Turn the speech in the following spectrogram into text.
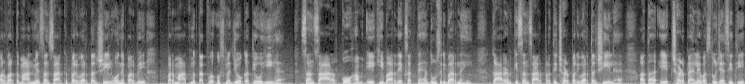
और वर्तमान में संसार के परिवर्तनशील होने पर भी परमात्म तत्व उसमें ज्यो का ही है। संसार को हम एक ही बार देख सकते हैं, दूसरी बार नहीं। कारण कि संसार प्रतिक्षण परिवर्तनशील है। अतः एक क्षण पहले वस्तु जैसी थी,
